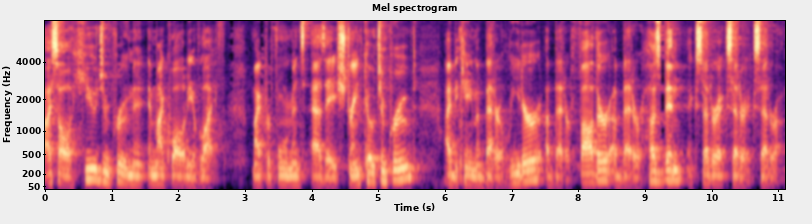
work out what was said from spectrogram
I saw a huge improvement in my quality of life. My performance as a strength coach improved. I became a better leader, a better father, a better husband, etc., etc., etc.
